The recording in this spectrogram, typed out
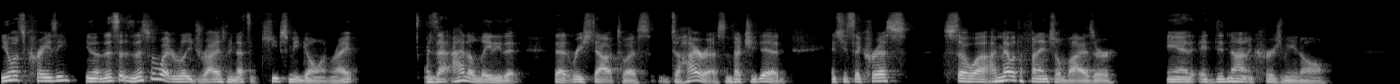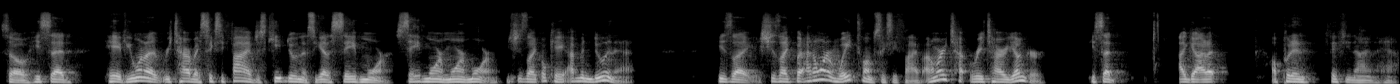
You know what's crazy? You know, this is this is what really drives me nuts and keeps me going, right? Is that I had a lady that that reached out to us to hire us. In fact, she did. And she said, Chris, so uh, I met with a financial advisor and it did not encourage me at all. So he said, Hey, if you want to retire by 65, just keep doing this. You got to save more, save more and more and more. And she's like, Okay, I've been doing that. He's like, She's like, but I don't want to wait till I'm 65. I want to reti- retire younger. He said, I got it. I'll put in 59 and a half.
